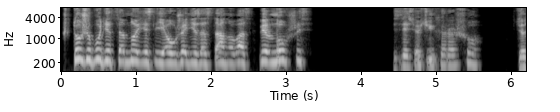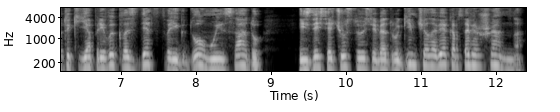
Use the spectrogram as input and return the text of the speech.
Что же будет со мной, если я уже не застану вас, вернувшись? Здесь очень хорошо. Все-таки я привыкла с детства и к дому, и саду, и здесь я чувствую себя другим человеком совершенно.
